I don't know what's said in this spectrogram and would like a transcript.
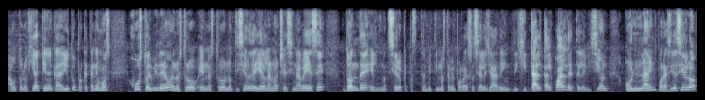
Autología aquí en el canal de YouTube porque tenemos justo el video en nuestro en nuestro noticiero de ayer en la noche de Sin ABS donde el noticiero que transmitimos también por redes sociales ya de digital tal cual, de televisión online, por así decirlo,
